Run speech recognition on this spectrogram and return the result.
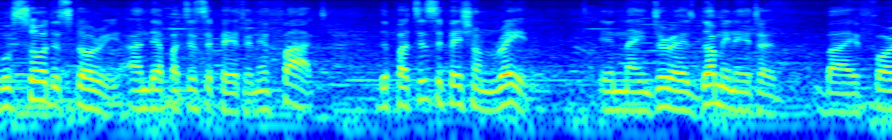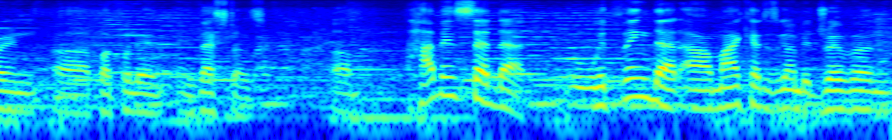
We've sold the story and they're participating. In fact, the participation rate in Nigeria is dominated by foreign uh, portfolio investors. Um, having said that, we think that our market is going to be driven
